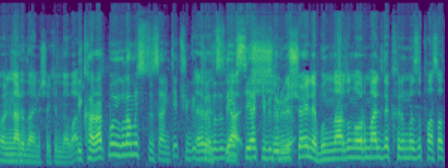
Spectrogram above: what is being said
Önlerde de aynı şekilde var. Bir karartma uygulamışsın sanki. Çünkü Evet, kırmızı değil ya siyah gibi şimdi duruyor. şöyle bunlarda normalde kırmızı Passat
